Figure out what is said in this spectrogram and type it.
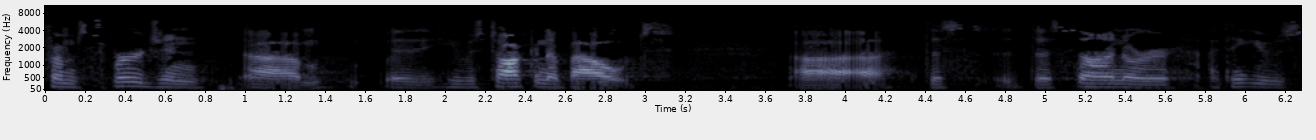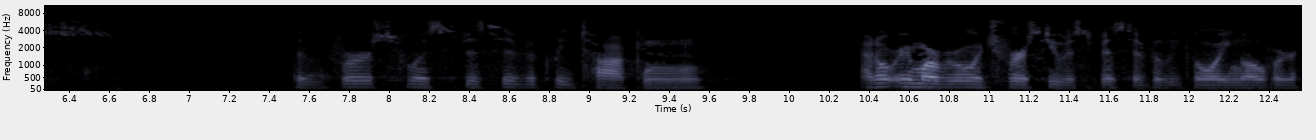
from Spurgeon, um, he was talking about uh, the, the sun, or I think he was, the verse was specifically talking, I don't remember which verse he was specifically going over.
